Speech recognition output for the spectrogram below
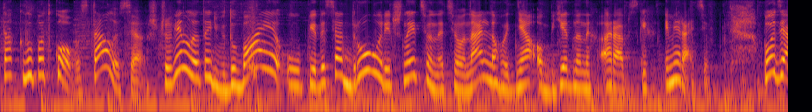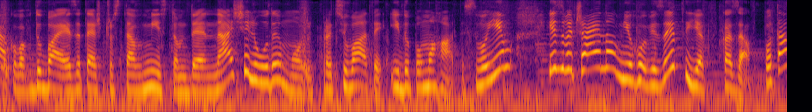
так випадково сталося, що він летить в Дубаї у 52-гу річницю Національного дня Об'єднаних Арабських Еміратів. Подякував Дубаї за те, що став містом, де наші люди можуть працювати і допомагати своїм. І звичайно, його візит, як вказав Потап,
